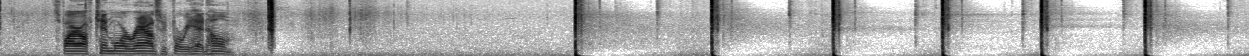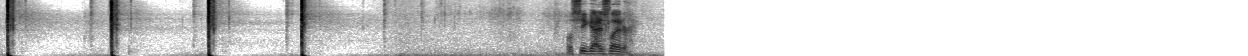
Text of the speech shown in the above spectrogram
Let's fire off 10 more rounds before we head home. We'll see you guys later.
